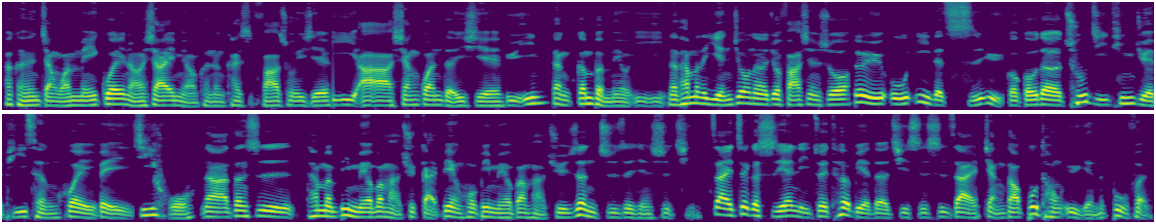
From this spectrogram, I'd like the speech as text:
他可能讲完玫瑰，然后下一秒可能开始发出一些咿咿啊啊相关的一些语音，但根本没有意义。那他们的研究呢，就发现说，对于无意的词语，狗狗的初级听觉皮层会被激活。那但是他们并没有办法去改变，或并没有办法去认知这件事情。在这个实验里，最特别的其实是在讲到不同语言的部分。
